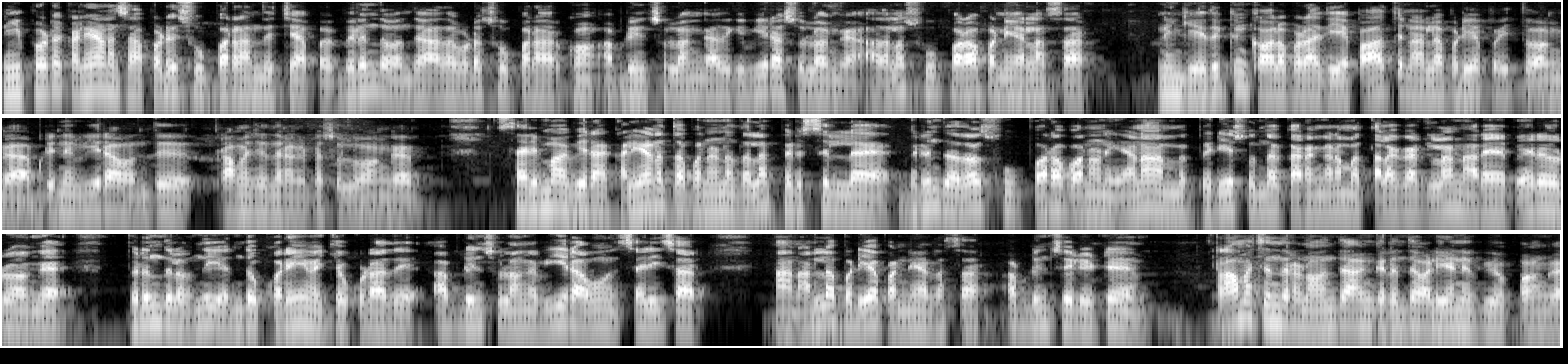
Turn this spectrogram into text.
நீ போட்ட கல்யாண சாப்பாடே சூப்பராக இருந்துச்சு அப்போ விருந்து வந்து அதை விட சூப்பராக இருக்கும் அப்படின்னு சொல்லுவாங்க. அதுக்கு வீரா சொல்லுவாங்க அதெல்லாம் சூப்பராக பண்ணிடலாம் சார். நீங்கள் எதுக்கும் கவலைப்படாதீங்க. பார்த்து நல்லபடியாக போய்த்து வாங்க அப்படின்னு வீரா வந்து ராமச்சந்திரன் கிட்ட சொல்லுவாங்க. சரிம்மா வீரா கல்யாணத்தை பண்ணனதெல்லாம் பெருசு இல்லை. விருந்தை தான் சூப்பராக பண்ணணும். ஏன்னா நம்ம பெரிய சொந்தக்காரங்க நம்ம தலைக்காட்டெலாம் நிறைய பேர் வருவாங்க. விருந்தில் வந்து எந்த குறையும் வைக்கக்கூடாது அப்படின்னு சொல்லுவாங்க. வீராவும் சரி சார் நான் நல்லபடியாக பண்ணிடுறேன் சார் அப்படின்னு சொல்லிட்டு ராமச்சந்திரனை வந்து அங்கேருந்து வழி அனுப்பி வைப்பாங்க.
